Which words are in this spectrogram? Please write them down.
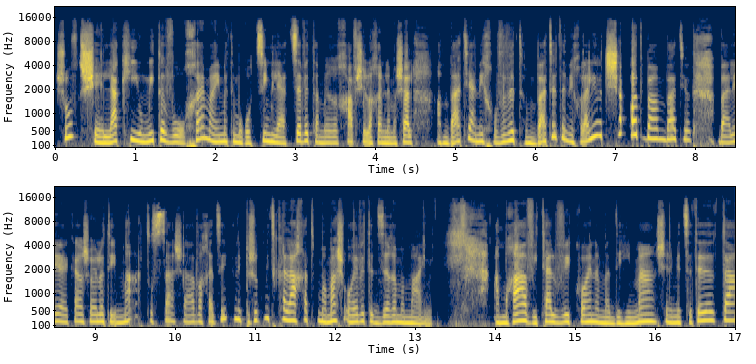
שוב, שאלה קיומית עבורכם, האם אתם רוצים לעצב את המרחב שלכם? למשל, אמבטיה, אני חובבת אמבטיות, אני יכולה להיות שעות באמבטיות. בעלי היקר שואל אותי, מה את עושה שעה וחצי? אני פשוט מתקלחת, ממש אוהבת את זרם המים. אמרה אביטל וי כהן המדהימה, שאני מצטטת אותה,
